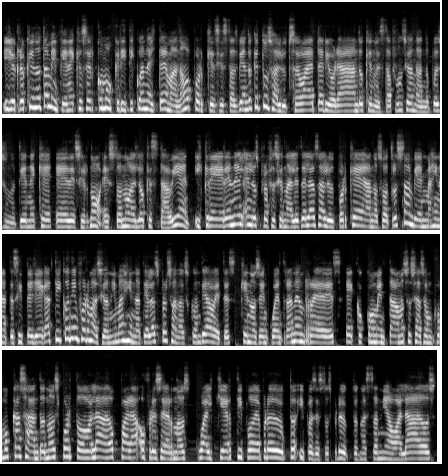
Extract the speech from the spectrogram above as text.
Y yo creo que uno también tiene que ser como crítico en el tema, ¿no? Porque si estás viendo que tu salud se va deteriorando, que no está funcionando, pues uno tiene que eh, decir, no, esto no es lo que está bien. Y creer en, el, en los profesionales de la salud, porque a nosotros también, imagínate, si te llega a ti con información, imagínate a las personas con diabetes que nos encuentran en redes, eh, comentamos, o sea, son como cazándonos por todo lado para ofrecernos cualquier tipo de producto y pues estos productos no están ni avalados,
